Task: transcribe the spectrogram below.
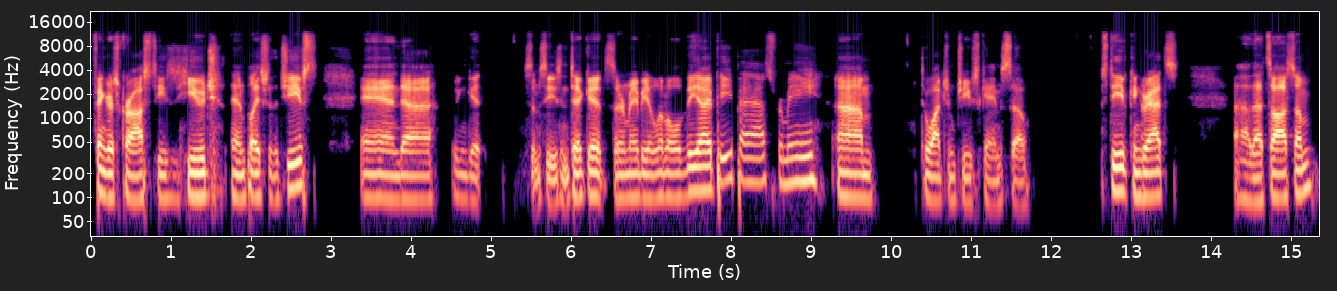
fingers crossed, he's huge and plays for the Chiefs, and uh, we can get some season tickets or maybe a little VIP pass for me um, to watch some Chiefs games. So, Steve, congrats. Uh, that's awesome.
